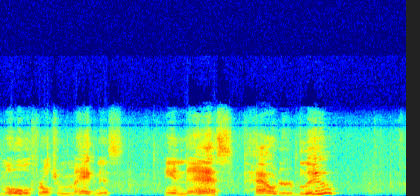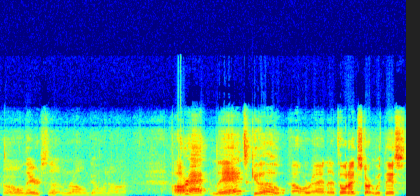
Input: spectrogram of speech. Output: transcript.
mold for Ultra Magnus in nice powder blue. Oh, there's something wrong going on. Alright, let's go. Alright, I thought I'd start with this.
